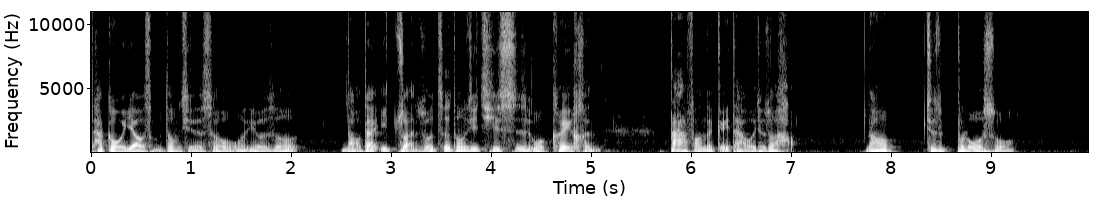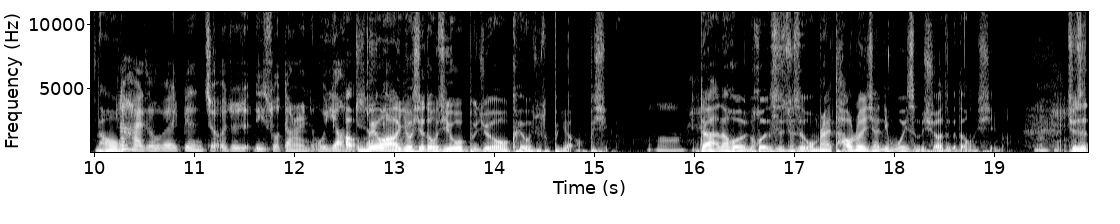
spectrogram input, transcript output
他跟我要什么东西的时候，我有时候脑袋一转，说这东西其实我可以很大方的给他，我就说好，然后就是不啰嗦。然后那孩子会不会变久，就是理所当然我要，啊？没有啊，有些东西我不觉得 OK，我就说不要，不行。OK。对啊，那或者或者是就是我们来讨论一下你为什么需要这个东西嘛？OK。就是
